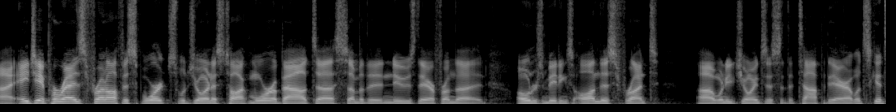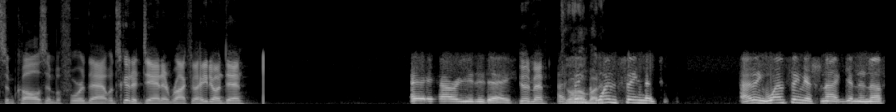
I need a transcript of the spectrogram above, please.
uh, AJ Perez, front office sports, will join us talk more about uh, some of the news there from the owners' meetings on this front uh, when he joins us at the top of the hour. Let's get some calls in before that. Let's go to Dan in Rockville. How you doing, Dan? Hey, how are you today? Good, man. I What's going on, think buddy? one thing that's I think one thing that's not getting enough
